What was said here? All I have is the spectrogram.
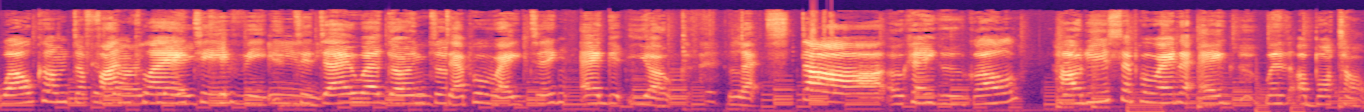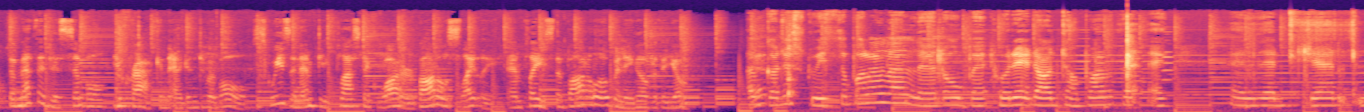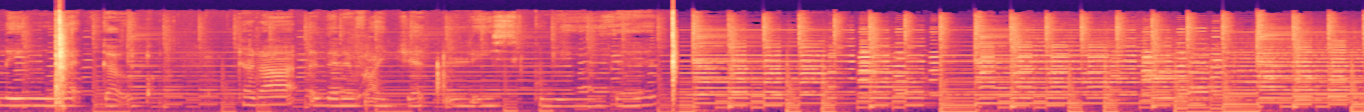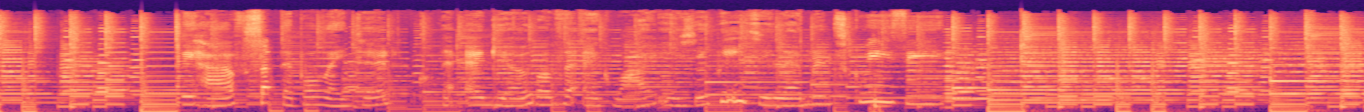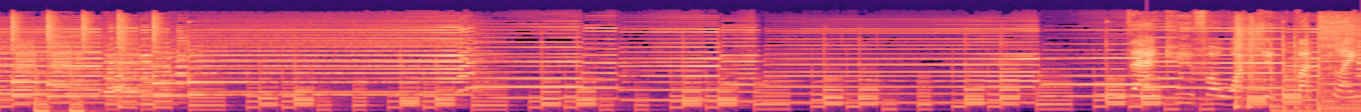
Welcome to Fun Play TV. Today we're going to separating egg yolk. Let's start. Okay, Google. How do you separate an egg with a bottle? The method is simple. You crack an egg into a bowl, squeeze an empty plastic water bottle slightly, and place the bottle opening over the yolk. I'm gonna squeeze the bottle a little bit, put it on top of the egg, and then gently let go. Ta-da! And then if I gently squeeze it. We have separated the egg yolk from the egg white. Easy peasy lemon squeezy. Thank you for watching Fun Play.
